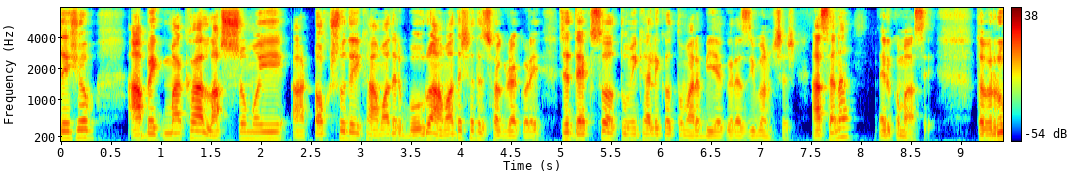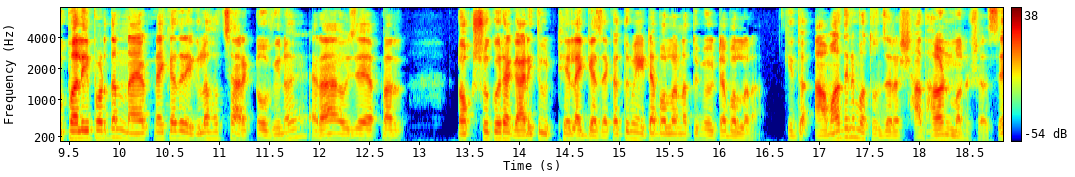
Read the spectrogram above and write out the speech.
যেসব আবেগ মাখা, লাস্যময়ী টকশো দেখা আমাদের বউরা আমাদের সাথে ঝগড়া করে, যে দেখছ, তুমি খালি কো তোমার বিয়ে করে জীবন শেষ। আছে না? এরকম আছে। তবে রূপালী পর্দার নায়ক নায়িকাদের এগুলো হচ্ছে আরেকটা অভিনয়। এরা ওই যে আপনার টকশো করে গাড়িতে উঠে লাগিয়া যায় তুমি এটা বললা না, তুমি ওইটা বললা না। কিন্তু আমাদের মতন যারা সাধারণ মানুষ আছে,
